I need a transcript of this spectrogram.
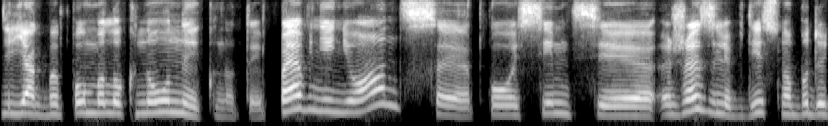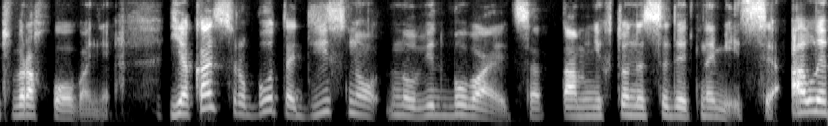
якби помилок не уникнути. Певні нюанси по сімці жезлів дійсно будуть враховані. Якась робота дійсно ну, відбувається, там ніхто не сидить на місці. Але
